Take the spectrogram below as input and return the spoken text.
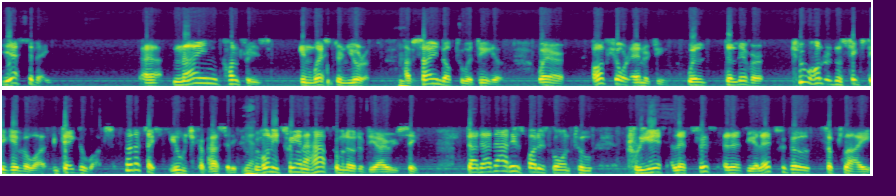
Yesterday, uh, nine countries in Western Europe hmm. have signed up to a deal where offshore energy will deliver 260 gigawatt, gigawatts. Now, that's a huge capacity. Yeah. We've only three and a half coming out of the Irish Sea. That, that, that is what is going to create electric, uh, the electrical supply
